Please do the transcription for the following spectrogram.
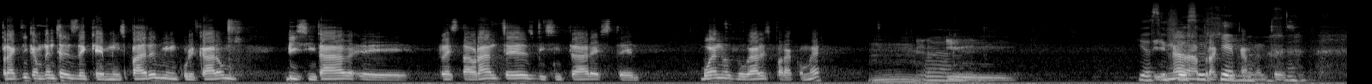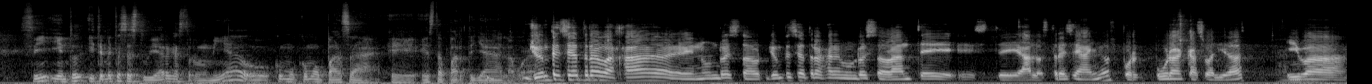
prácticamente desde que mis padres me inculcaron visitar eh, restaurantes, visitar este, buenos lugares para comer. Mm, y, y, así nada, prácticamente. Sí, y entonces, ¿y te metes a estudiar gastronomía o cómo, cómo pasa eh, esta parte ya laboral? Yo empecé a trabajar en un restaurante, yo empecé a trabajar en un restaurante este, a los 13 años por pura casualidad. Iba,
